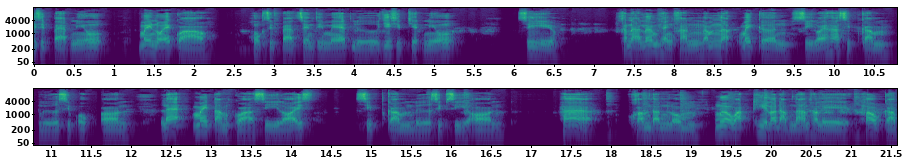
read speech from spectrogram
28 นิ้ว ไม่น้อยกว่า 68เซนติเมตรหรือ 27 นิ้ว 4. ขณะเริ่มแข่งขันน้ำหนักไม่เกิน 450 กรัมหรือ 16 ออน และไม่ต่ำกว่า 410 กรัมหรือ 14 ออน 5. ความดันลมเมื่อวัดที่ระดับน้ำทะเลเท่ากับ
